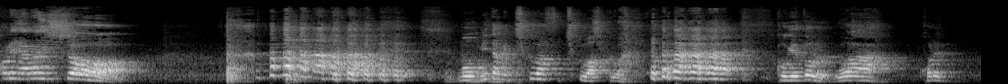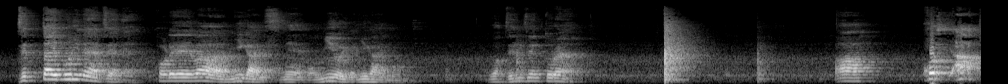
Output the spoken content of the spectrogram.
これやばいっしょ。もう見た目ちくわちくわ。ちくわ。焦げとる。うわこれ絶対無理なやつやね。これは苦いですね。もう匂いが苦いもんうわ全然取れん。あこれあ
